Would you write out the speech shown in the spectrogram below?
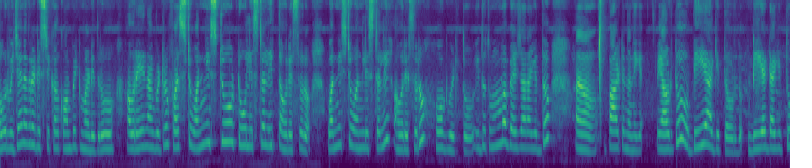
ಅವ್ರು ವಿಜಯನಗರ ಡಿಸ್ಟಿಕಲ್ಲಿ ಕಾಂಪೀಟ್ ಮಾಡಿದರು. ಅವ್ರು ಏನಾಗ್ಬಿಟ್ರು ಫಸ್ಟ್ ಒನ್ ಇಸ್ಟು ಟೂ ಲಿಸ್ಟಲ್ಲಿ ಇತ್ತು ಅವ್ರ ಹೆಸರು. ಒನ್ ಇಸ್ಟು ಒನ್ ಲಿಸ್ಟಲ್ಲಿ ಅವ್ರ ಹೆಸರು ಹೋಗಿಬಿಡ್ತು. ಇದು ತುಂಬ ಬೇಜಾರಾಗಿದ್ದು ಪಾರ್ಟ್ ನನಗೆ. ಯಾವ್ದು ಬಿ ಎ ಆಗಿತ್ತು ಅವ್ರದ್ದು ಡಿ ಎಡ್ ಆಗಿತ್ತು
